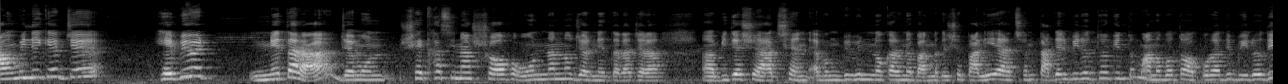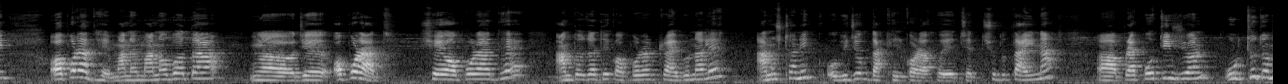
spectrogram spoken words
আওয়ামী লীগের যে হেভিওয়েট নেতারা, যেমন শেখ হাসিনা সহ অন্যান্য যার নেতারা যারা বিদেশে আছেন এবং বিভিন্ন কারণে বাংলাদেশে পালিয়ে আছেন, তাদের বিরুদ্ধেও কিন্তু মানবতা অপরাধী বিরোধী অপরাধে মানে মানবতা যে অপরাধ, সে অপরাধে আন্তর্জাতিক অপরাধ ট্রাইব্যুনালে আনুষ্ঠানিক অভিযোগ দাখিল করা হয়েছে। শুধু তাই না প্রায় পঁচিশ জন ঊর্ধ্বতন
